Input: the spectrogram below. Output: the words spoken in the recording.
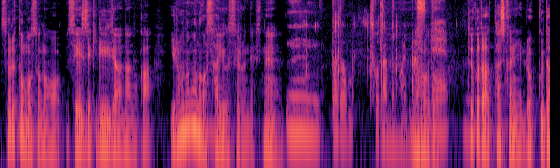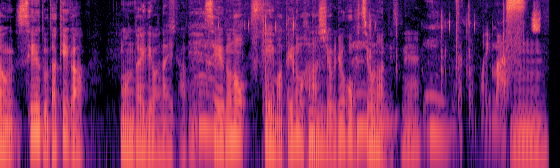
それともその政治的リーダーなのかいろんなものが左右するんですね。うん、だとそうだと思いまなるほどすね。ということは確かにロックダウン制度だけが問題ではないか、うん制度のテーマというのも話し合う両方必要なんですね。うん、だと思います。うん。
